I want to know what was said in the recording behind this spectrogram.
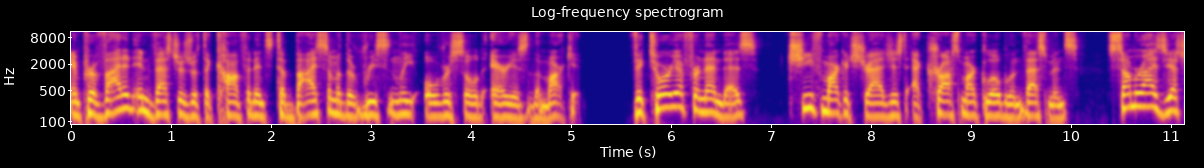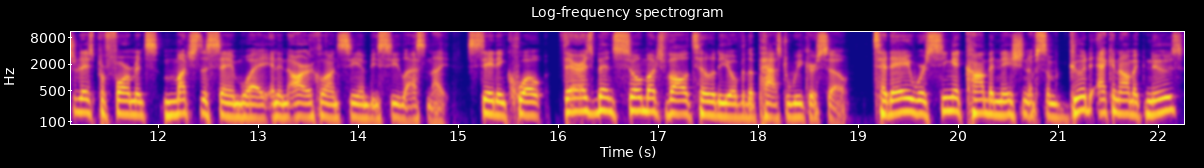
and provided investors with the confidence to buy some of the recently oversold areas of the market. Victoria Fernandez, chief market strategist at Crossmark Global Investments, summarized yesterday's performance much the same way in an article on CNBC last night, stating, quote, "There has been so much volatility over the past week or so. Today we're seeing a combination of some good economic news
